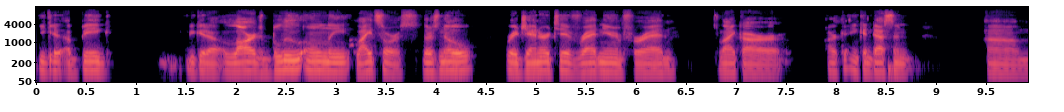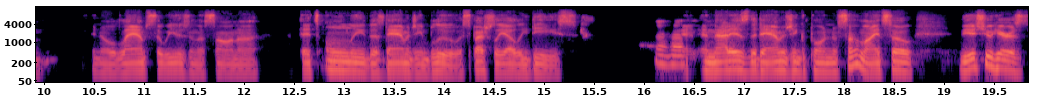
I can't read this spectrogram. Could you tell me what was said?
You get a big, you get a large blue only light source. There's no regenerative red near infrared like our our incandescent um, you know lamps that we use in the sauna. It's only this damaging blue, especially LEDs Mhm. and, and that is the damaging component of sunlight so the issue here is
